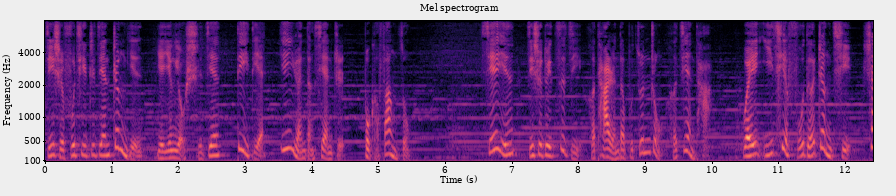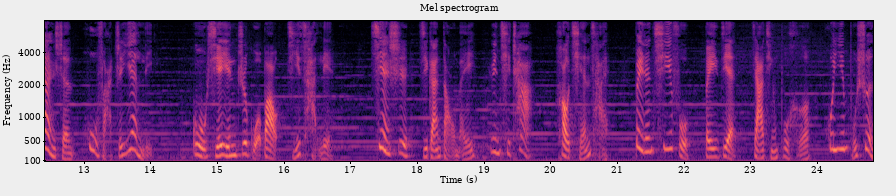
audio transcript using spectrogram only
即使夫妻之间正淫，也应有时间、地点、姻缘等限制，不可放纵。邪淫即是对自己和他人的不尊重和践踏，为一切福德正气、善神护法之验理，故邪淫之果报极惨烈。现世即感倒霉，运气差，耗钱财，被人欺负，卑贱，家庭不和，婚姻不顺，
